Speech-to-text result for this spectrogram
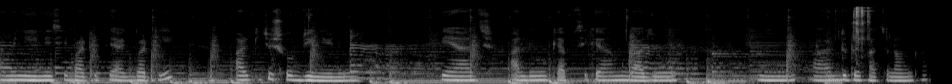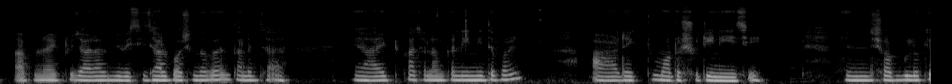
আমি নিয়ে নিয়েছি বাটিতে এক বাটি। আর কিছু সবজি নিয়ে নেব। পেঁয়াজ, আলু, ক্যাপসিকাম, গাজর আর দুটো কাঁচা লঙ্কা। আপনারা একটু যারা বেশি ঝাল পছন্দ করেন, তাহলে আর একটু কাঁচা লঙ্কা নিয়ে নিতে পারেন। আর একটু মটরশুঁটি নিয়েছি। সবগুলোকে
